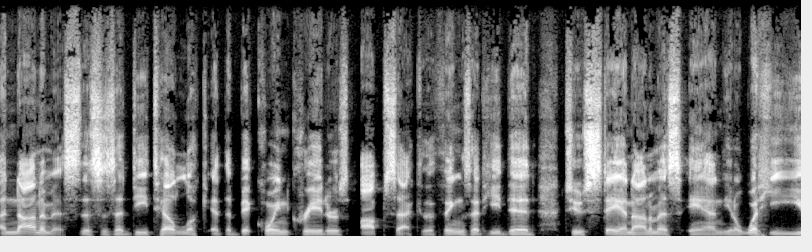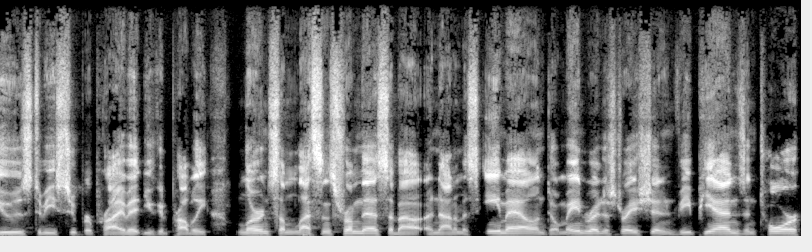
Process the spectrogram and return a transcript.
anonymous. This is a detailed look at the Bitcoin creator's OPSEC, the things that he did to stay anonymous and, you know, what he used to be super private. You could probably learn some lessons from this about anonymous email and domain registration and VPNs and Tor.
